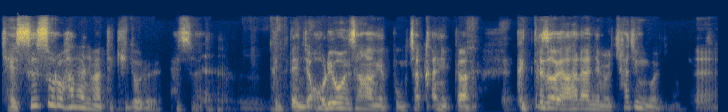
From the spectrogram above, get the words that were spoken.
제 스스로 하나님한테 기도를 했어요. 네, 음. 그때 이제 어려운 상황에 봉착하니까 그때서야 하나님을 찾은 거죠. 네.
